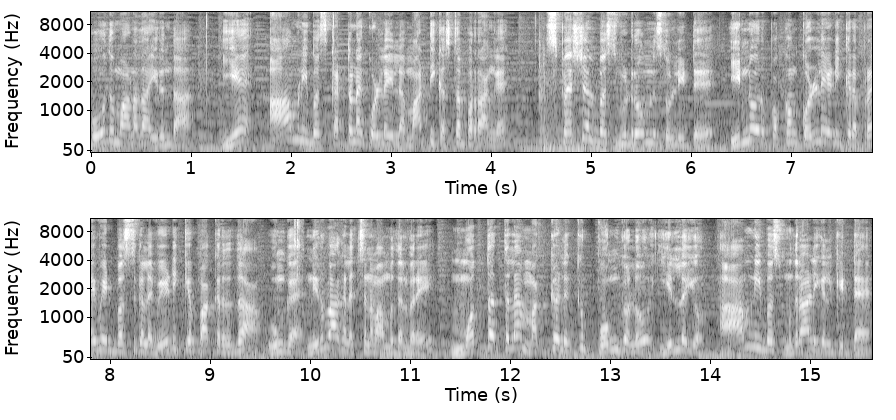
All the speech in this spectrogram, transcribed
போதுமானதா இருந்தா ஏன் ஆம்னி பஸ் கட்டண கொள்ளையில மாட்டி கஷ்டப்படுறாங்க? ஸ்பெஷல் பஸ் விடுறோம்னு சொல்லிட்டு இன்னொரு பக்கம் கொள்ளையடிக்கிற பிரைவேட் பஸ்களை வேடிக்கை பார்க்கறது தான் உங்க நிர்வாக லட்சணமா முதல்வரே? மொத்தத்துல மக்களுக்கு பொங்கலோ இல்லையோ? ஆம்னி பஸ் முதலாளிகள் கிட்ட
